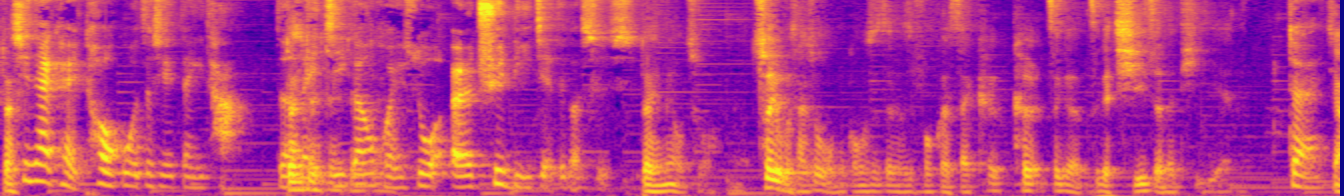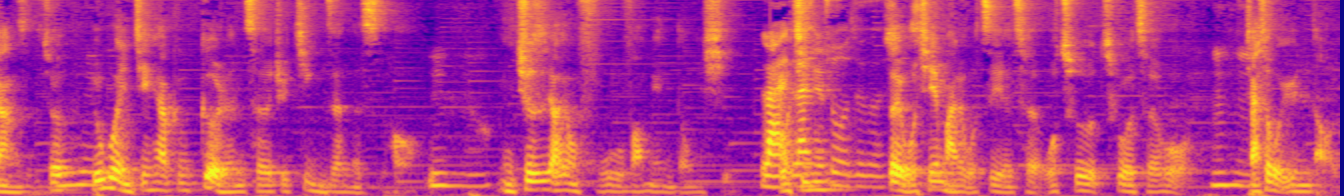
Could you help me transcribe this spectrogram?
对。现在可以透过这些 data 的累积跟回溯而去理解这个事实。对，没有错。所以我才说我们公司真的是 focus 在客客这个这个骑者的体验对，这样子。就如果你今天要跟个人车去竞争的时候，嗯，你就是要用服务方面的东西。来今天做这个事情。对我今天买了我自己的车，我出了出了车祸，嗯假设我晕倒了，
